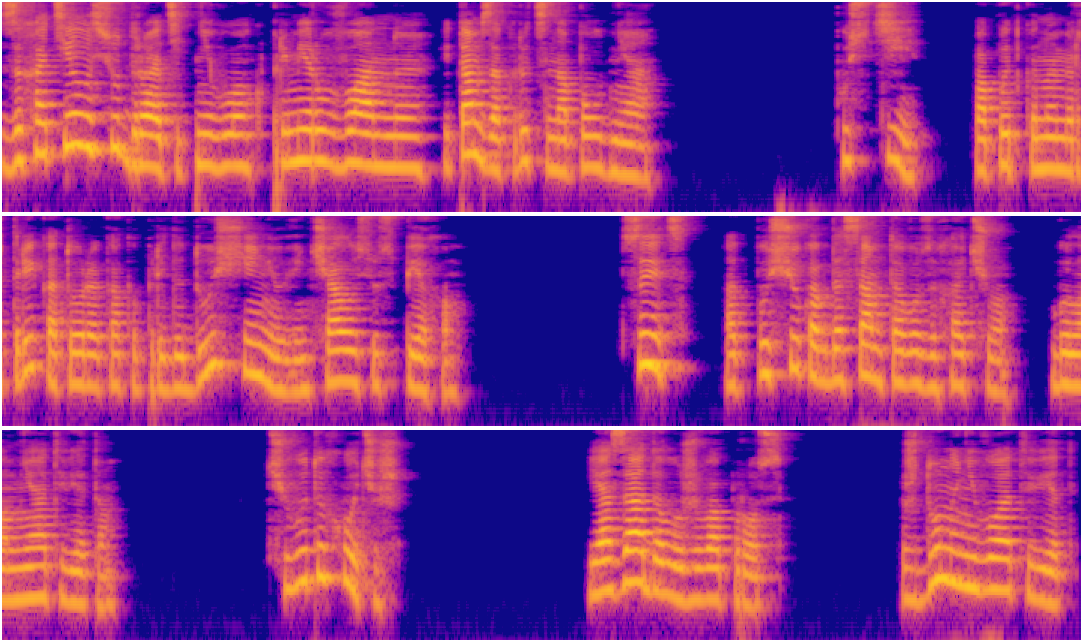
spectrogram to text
Захотелось удрать от него, к примеру, в ванную, и там закрыться на полдня. «Пусти!» Попытка номер три, которая, как и предыдущая, не увенчалась успехом. «Цыц! Отпущу, когда сам того захочу», — было мне ответом. «Чего ты хочешь?» Я задал уже вопрос. Жду на него ответ.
